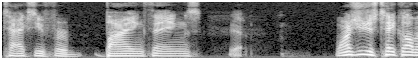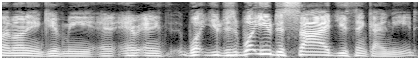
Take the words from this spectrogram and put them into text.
tax you for buying things. Yeah. Why don't you just take all my money and give me any, what you what you decide you think I need?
